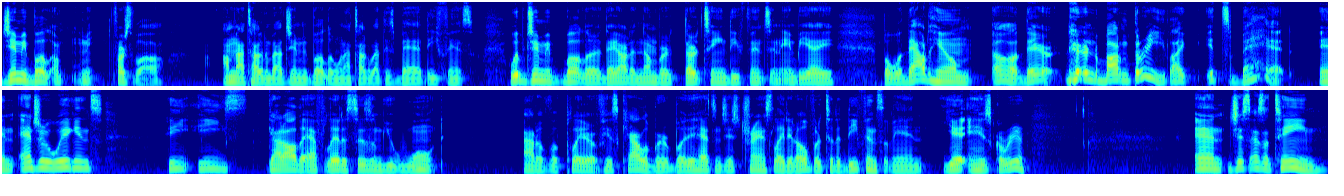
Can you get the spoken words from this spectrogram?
Jimmy Butler. I mean, first of all, I'm not talking about Jimmy Butler when I talk about this bad defense. With Jimmy Butler, they are the number 13 defense in the NBA. But without him, oh, they're they're in the bottom three. Like it's bad. And Andrew Wiggins, he he's got all the athleticism you want out of a player of his caliber, but it hasn't just translated over to the defensive end yet in his career. And just as a team,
